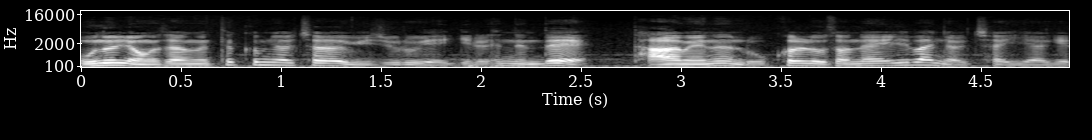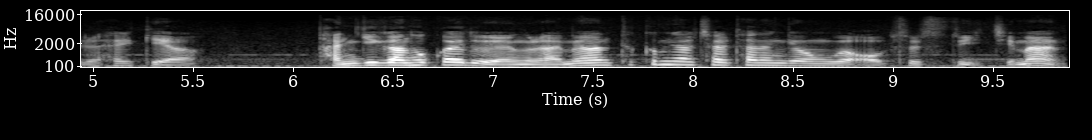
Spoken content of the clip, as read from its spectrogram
오늘 영상은 특급 열차 위주로 얘기를 했는데 다음에는 로컬 노선의 일반 열차 이야기를 할게요. 단기간 홋카이도 여행을 하면 특급 열차를 타는 경우가 없을 수도 있지만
